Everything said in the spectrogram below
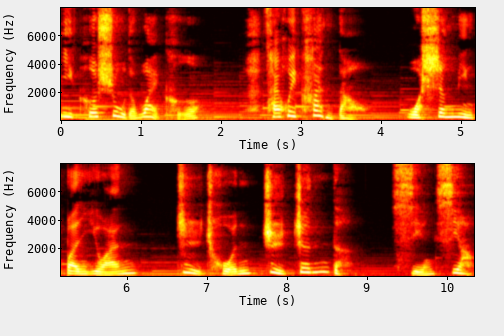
一棵树的外壳，才会看到我生命本源至纯至真的形象。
